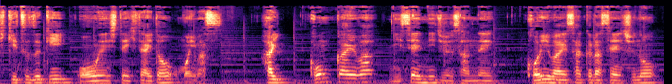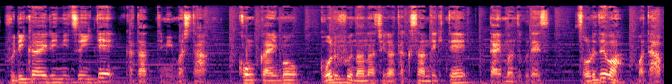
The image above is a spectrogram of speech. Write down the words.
引き続き応援していきたいと思います。はい、今回は2023年小祝さくら選手の振り返りについて語ってみました。今回もゴルフの話がたくさんできて大満足です。それではまた。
